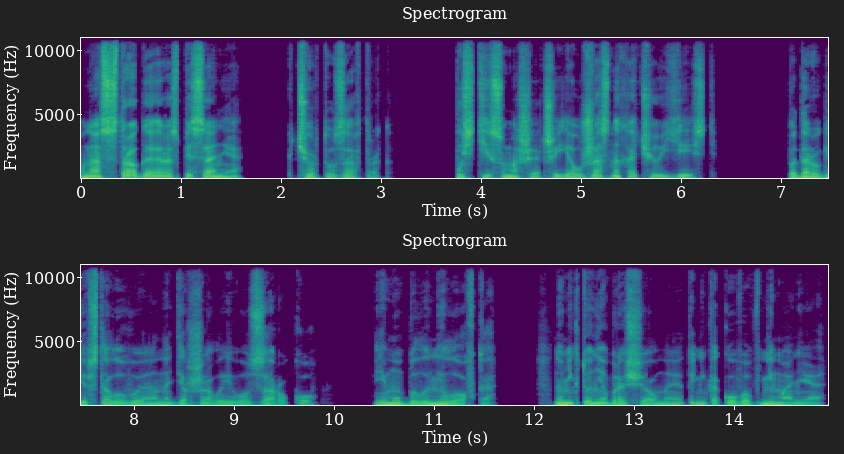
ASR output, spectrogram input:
У нас строгое расписание». «К черту завтрак!» «Пусти, сумасшедший, я ужасно хочу есть». По дороге в столовую она держала его за руку. Ему было неловко. Но никто не обращал на это никакого внимания.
